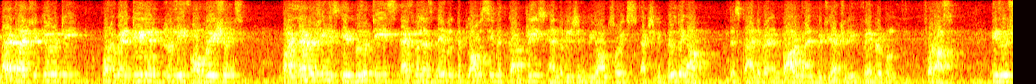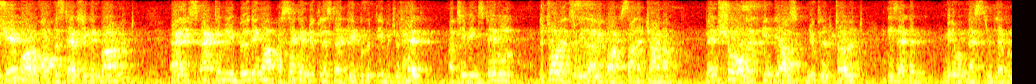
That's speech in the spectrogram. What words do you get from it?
maritime security, for humanitarian relief operations, by leveraging its capabilities as well as naval diplomacy with countries and the region beyond. So it's actually building up this kind of an environment which is actually favorable for us. It is a shaper of the strategic environment and it's actively building up a second nuclear strike capability which will help achieving stable deterrence vis-à-vis Pakistan and China to ensure that India's nuclear deterrent is at the minimum necessary level.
